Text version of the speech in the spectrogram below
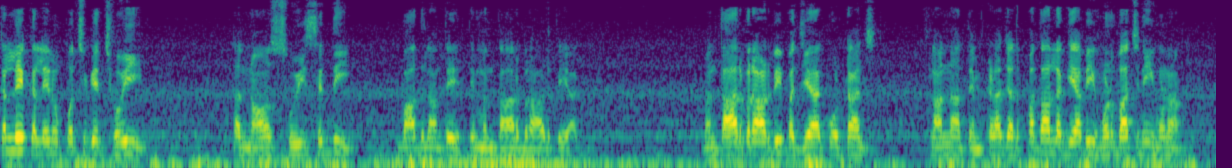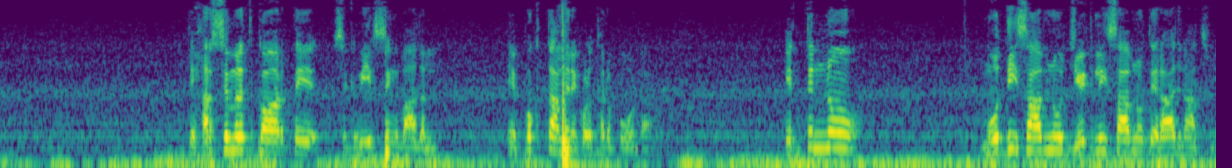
ਕੱਲੇ ਕੱਲੇ ਨੂੰ ਪੁੱਛਗਿੱਛ ਹੋਈ, ਤਾਂ ਨੌ ਸੂਈ ਸਿੱਧੀ ਬਾਦਲਾਂ ਤੇ ਤੇ ਮਨਤਾਰ ਬਰਾੜ ਤੇ ਆ ਗਈ। ਮਨਤਾਰ ਬਰਾੜ ਵੀ ਭੱਜਿਆ ਕੋਟਾਂ 'ਚ, ਫਲਾਨਾ ਤਿਮਕੜਾ ਜਦ ਪਤਾ ਲੱਗਿਆ ਵੀ ਹੁਣ ਬਚ ਨਹੀਂ ਹੋਣਾ। ਤੇ ਹਰਸਿਮਰਤ ਕੌਰ ਤੇ ਸੁਖਵੀਰ ਸਿੰਘ ਬਾਦਲ, ਇਹ ਪੁਖਤਾ ਮੇਰੇ ਕੋਲ ਰਿਪੋਰਟ ਆ। ਇਹ ਤਿੰਨੋਂ ਮੋਦੀ ਸਾਹਿਬ ਨੂੰ, ਜੇਟਲੀ ਸਾਹਿਬ ਨੂੰ ਤੇ ਰਾਜਨਾਥ ਸਿੰਘ।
